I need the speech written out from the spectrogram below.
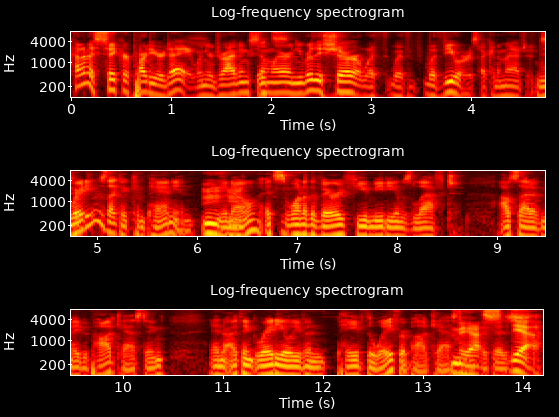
kind of a sacred part of your day when you're driving somewhere and you really share it with with with viewers. I can imagine. too. radio is like a companion Mm-hmm. you know it's one of the very few mediums left outside of maybe podcasting and i think radio even paved the way for podcasting Yes. because Yeah.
